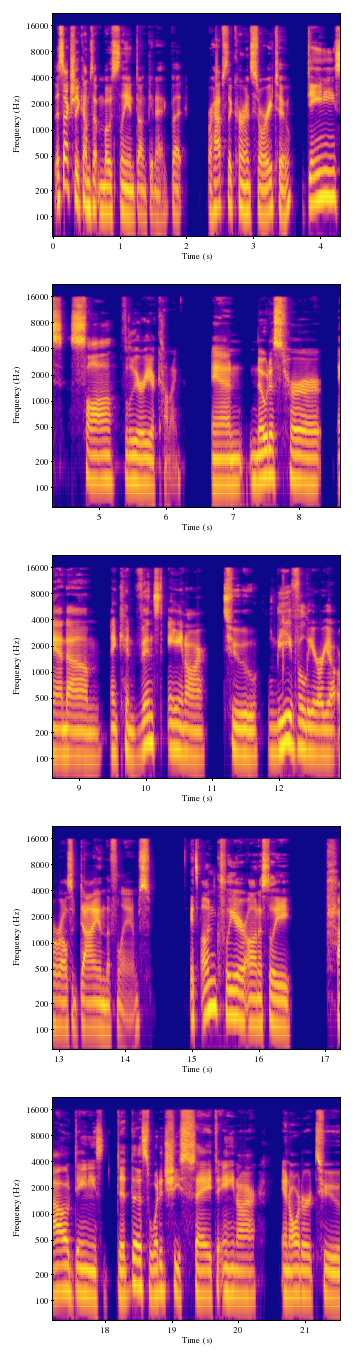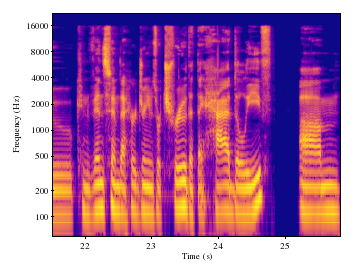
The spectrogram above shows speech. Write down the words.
This actually comes up mostly in Dunk and Egg, but perhaps the current story too. Daenys saw Valyria coming and noticed her and um and convinced Aenar to leave Valyria or else die in the flames. It's unclear, honestly, how Daenys did this. What did she say to Aenar in order to convince him that her dreams were true, that they had to leave? Um,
